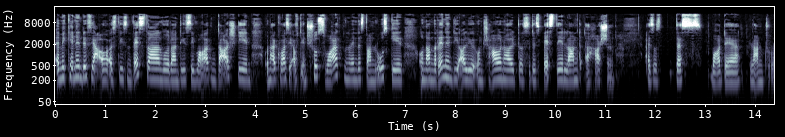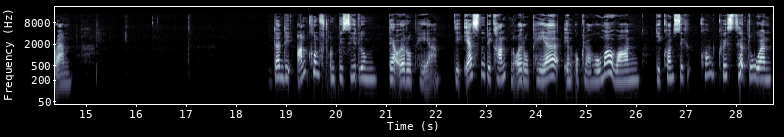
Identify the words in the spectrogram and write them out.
Äh, wir kennen das ja auch aus diesen Western, wo dann diese Wagen dastehen und halt quasi auf den Schuss warten, wenn das dann losgeht. Und dann rennen die alle und schauen halt, dass sie das beste Land erhaschen. Also das war der Landrun. Dann die Ankunft und Besiedlung der Europäer. Die ersten bekannten Europäer in Oklahoma waren die Konquistadoren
